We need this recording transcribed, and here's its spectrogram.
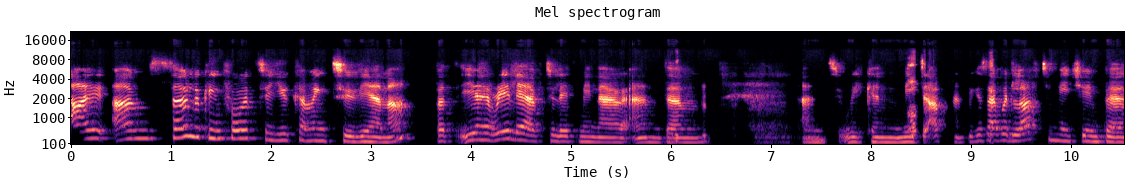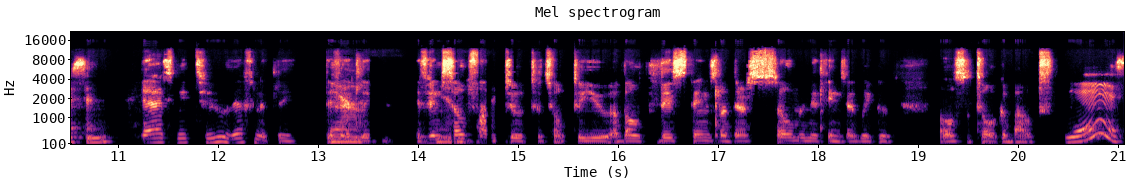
I, I'm so looking forward to you coming to Vienna, but you really have to let me know and um, and we can meet up because I would love to meet you in person. Yes, me too. Definitely, Yeah. definitely. It's been Yeah. so fun to to talk to you about these things, but there's so many things that we could also talk about. Yes,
